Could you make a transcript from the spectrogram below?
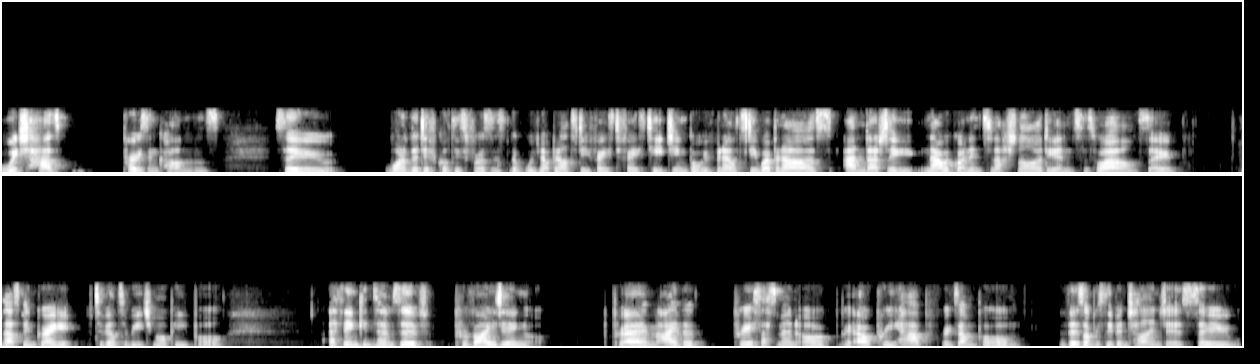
which has pros and cons. So one of the difficulties for us is that we've not been able to do face-to-face teaching but we've been able to do webinars and actually now we've got an international audience as well. So that's been great to be able to reach more people. I think in terms of providing um, either pre-assessment or, or prehab for example there's obviously been challenges. So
